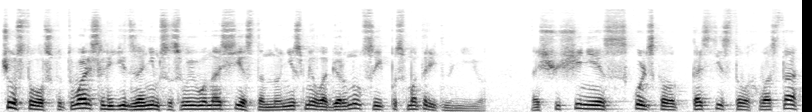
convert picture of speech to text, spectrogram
чувствовал, что тварь следит за ним со своего насеста, но не смел обернуться и посмотреть на нее. Ощущение скользкого костистого хвоста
